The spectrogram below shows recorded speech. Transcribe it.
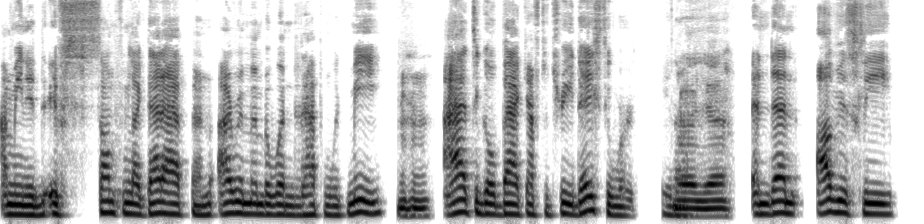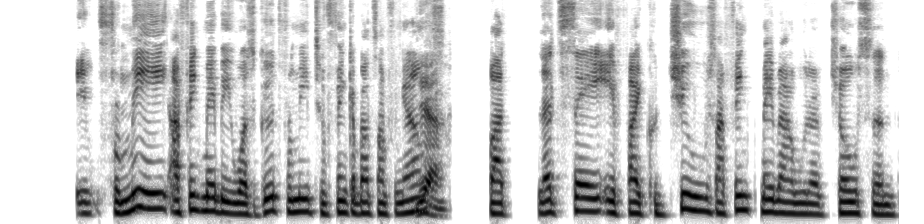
I mean, it, if something like that happened, I remember when it happened with me, Mhm. I had to go back after three days to work, you know. Yeah, yeah. and then obviously it, for me i think maybe it was good for me to think about something else Yeah. but let's say if i could choose i think maybe i would have chosen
